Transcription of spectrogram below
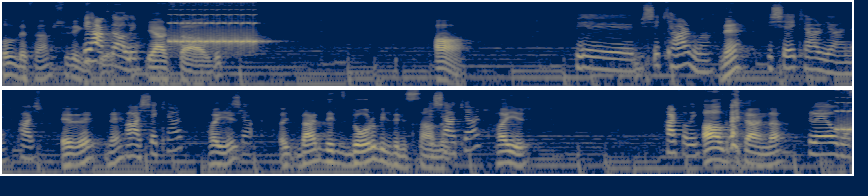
Alın efendim süre gidiyor. harf daha alayım. Bir harf daha aldık. A. Bir, bir şey kar mı? Ne? Bir şey kar yani. Paş, Evet ne? paşekar. Hayır. Ay, Ben de doğru bildiniz sandım. Eşakar. Hayır. Harf alayım. Aldık bir tane daha. R olmasın.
